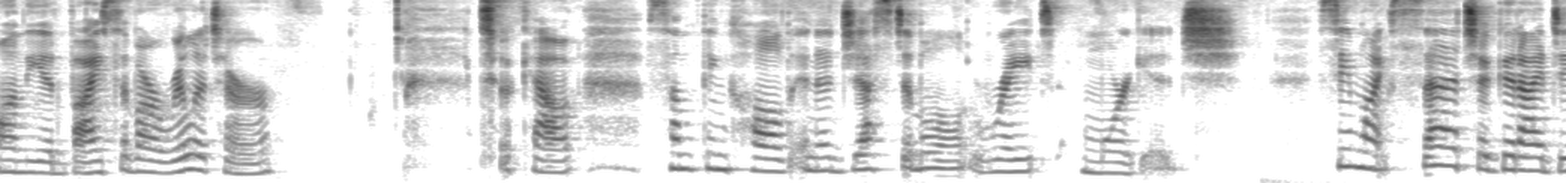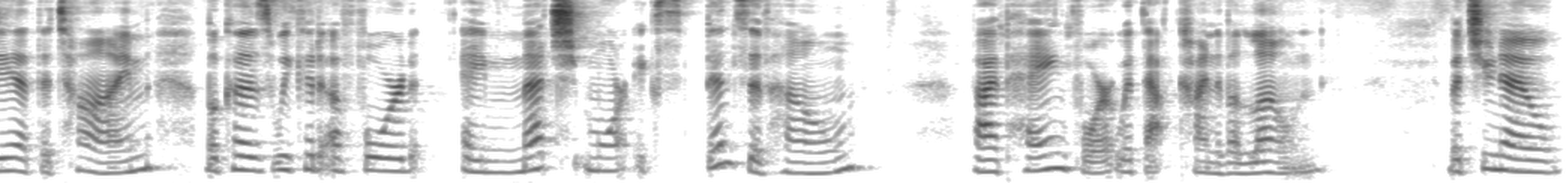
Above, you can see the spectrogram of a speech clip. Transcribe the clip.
on the advice of our realtor, took out something called an adjustable rate mortgage. Seemed like such a good idea at the time because we could afford a much more expensive home by paying for it with that kind of a loan. But you know,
